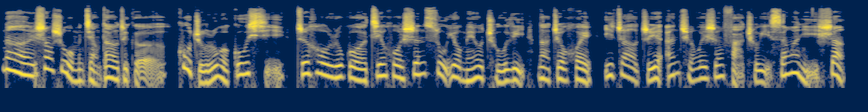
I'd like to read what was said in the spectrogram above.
那上述我们讲到这个雇主如果姑息之后，如果接获申诉又没有处理，那就会依照职业安全卫生法处以三万以上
